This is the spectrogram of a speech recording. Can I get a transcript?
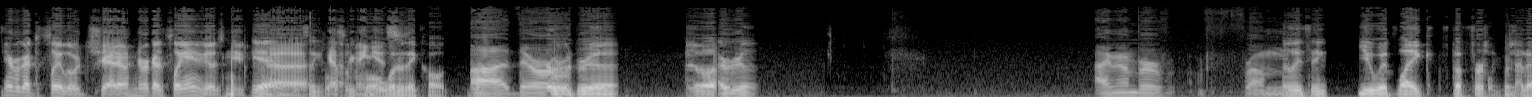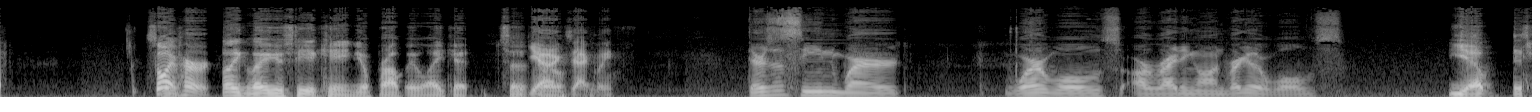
Never got to play Lord Shadow. Never got to play any of those new Yeah, uh, it's like what are, they Castlevanias. called? what are they called? Uh, there are. would really, I really, I remember from. really think you would like the first one. So I've heard. Like Legacy of Kain, you'll probably like it. So Yeah, so- exactly. There's a scene where werewolves are riding on regular wolves. Yep, it's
